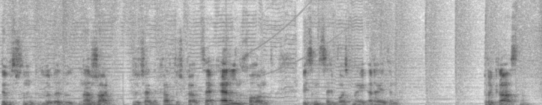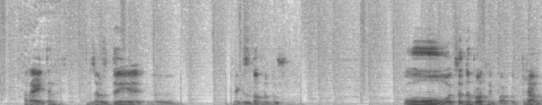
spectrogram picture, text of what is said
Дивимося, що ми тут. Тут, на жаль, звичайна карточка. Це Ерлін Холланд. 88 рейтинг. Прекрасно. Рейтинг завжди е, як за добру душу. О, це добротний пак. От прям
